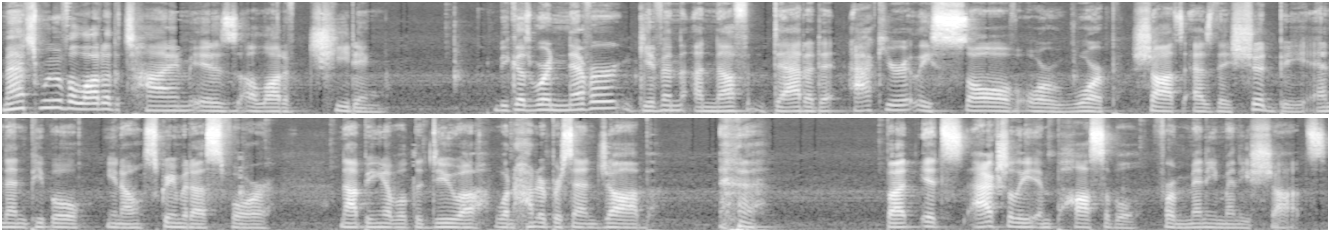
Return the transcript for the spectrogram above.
match move a lot of the time is a lot of cheating because we're never given enough data to accurately solve or warp shots as they should be. And then people you know scream at us for not being able to do a 100% job. But it's actually impossible for many many shots.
